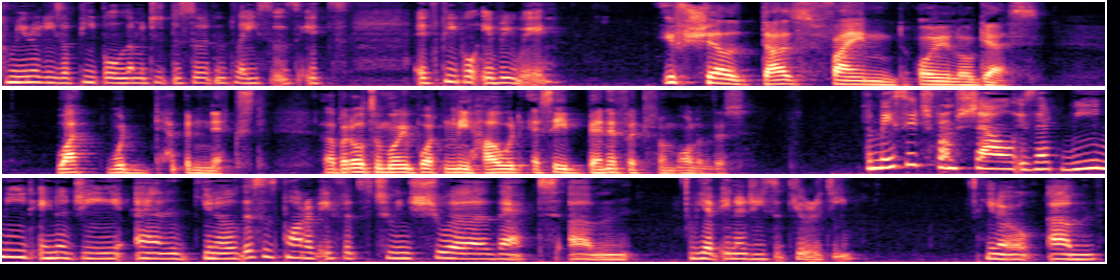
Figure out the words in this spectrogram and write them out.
communities of people limited to certain places. It's it's people everywhere. If Shell does find oil or gas, what would happen next? Uh, but also, more importantly, how would SA benefit from all of this? The message from Shell is that we need energy, and you know this is part of efforts to ensure that um, we have energy security. You know, um,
